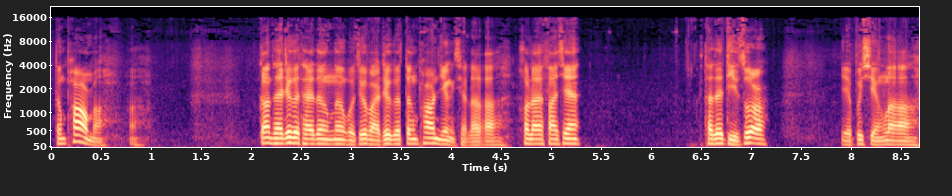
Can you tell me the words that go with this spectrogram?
灯泡吗？啊。刚才这个台灯呢，我就把这个灯泡拧下来了。后来发现它的底座也不行了啊。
